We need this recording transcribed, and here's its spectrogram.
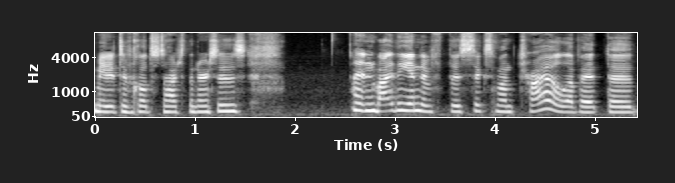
made it difficult to talk to the nurses and by the end of the six month trial of it, the,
